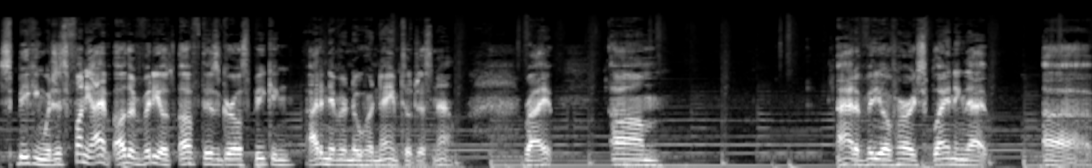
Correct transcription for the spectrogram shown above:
speaking, which is funny. I have other videos of this girl speaking. I didn't even know her name till just now, right? Um, I had a video of her explaining that uh,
